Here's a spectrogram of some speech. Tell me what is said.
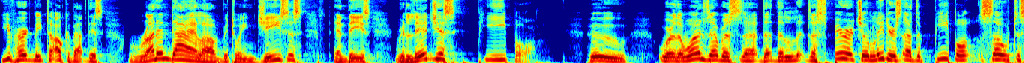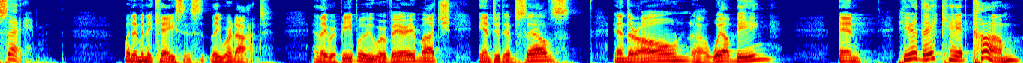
you've heard me talk about this running dialogue between Jesus and these religious people who were the ones that was uh, the, the, the spiritual leaders of the people, so to say. But in many cases, they were not. And they were people who were very much into themselves and their own uh, well being. And here they can't come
